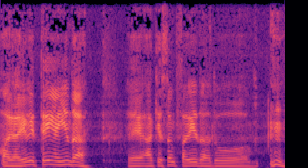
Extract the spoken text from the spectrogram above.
Olha, ele tem ainda é, a questão que falei da, do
